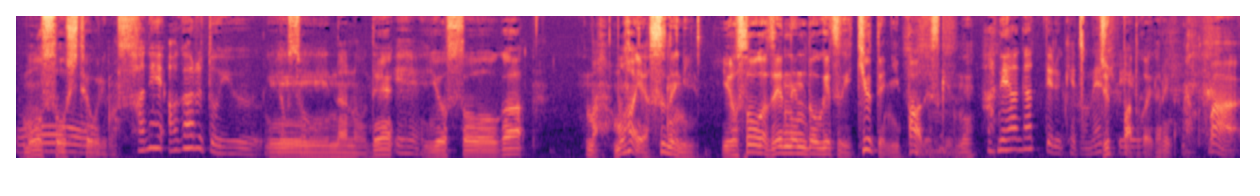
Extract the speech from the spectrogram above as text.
妄想しております。跳ね上がるという予想、えー、なので、えー、予想がまあ、もはやすでに予想が前年同月比9.2%ですけどね。跳ね上がってるけどね。10%とかいかないかな。まあ、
